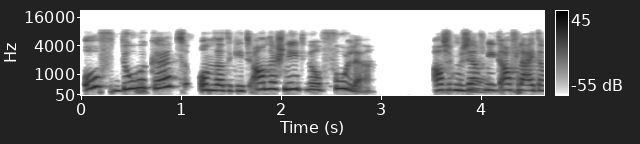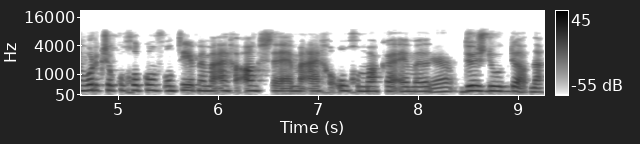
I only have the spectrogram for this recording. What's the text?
Of doe ik het omdat ik iets anders niet wil voelen? Als ik mezelf ja, niet afleid, dan word ik zo geconfronteerd met mijn eigen angsten en mijn eigen ongemakken. En mijn... ja, Dus doe ik dat. Nou,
